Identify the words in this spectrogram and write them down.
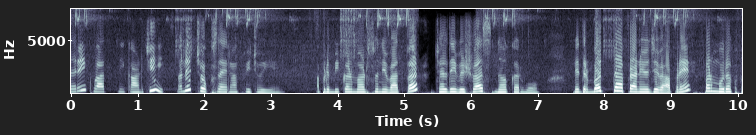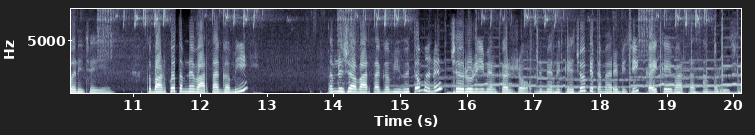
દરેક વાતની કાળજી અને ચોકસાઈ રાખવી જોઈએ. આપણે બીકણ માણસોની વાત પર જલ્દી વિશ્વાસ ન કરવો. નહીતર બધા પ્રાણીઓ જેવા આપણે પણ મૂર્ખ બની જઈએ. તો બાળકો, તમને વાર્તા ગમી? તમને જો આ વાર્તા ગમી હોય તો મને જરૂર ઈમેલ કરજો અને મને કહેજો કે તમારે બીજી કઈ કઈ વાર્તા સાંભળવી છે.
